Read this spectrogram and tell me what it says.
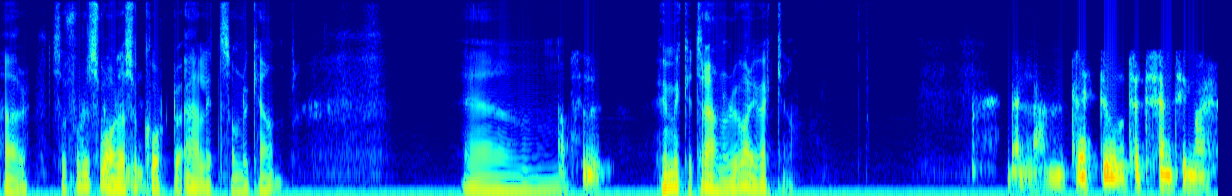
här. Så får du svara så kort och ärligt som du kan. Eh, Absolut. hur mycket tränar du varje vecka? Mellan 30 och 35 timmar.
